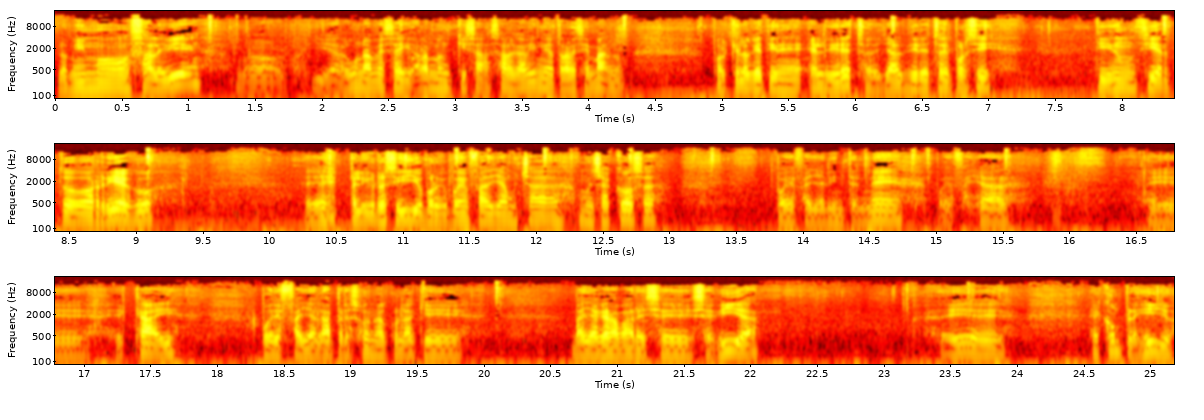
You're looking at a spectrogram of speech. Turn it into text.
lo mismo sale bien y algunas veces quizás salga bien y otras veces mal, ¿no? Porque es lo que tiene el directo, ya el directo de por sí tiene un cierto riesgo, es peligrosillo porque pueden fallar muchas, muchas cosas, puede fallar internet, puede fallar eh, Skype, puede fallar la persona con la que vaya a grabar ese día, es complejillo.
